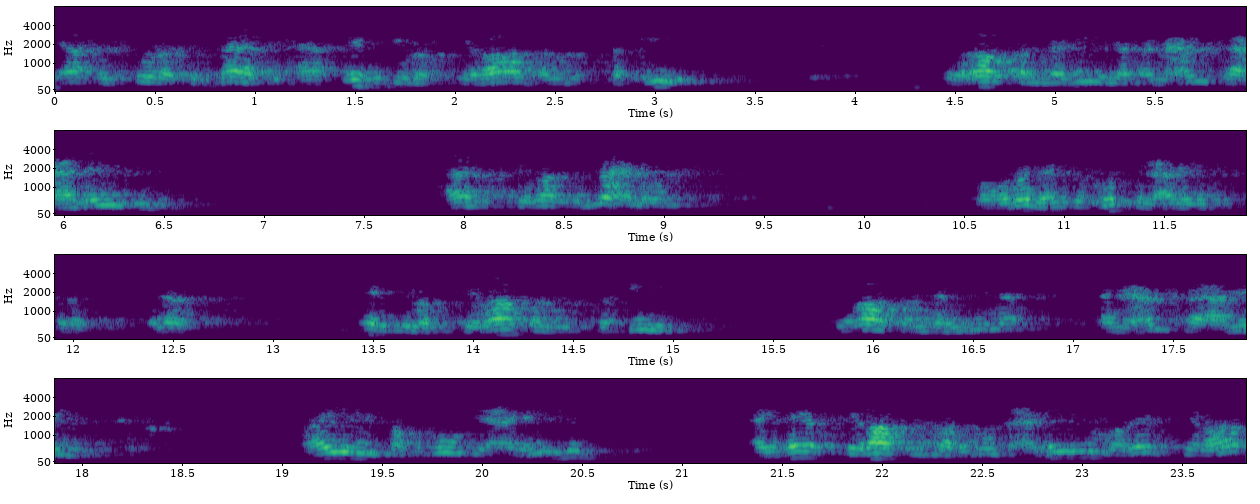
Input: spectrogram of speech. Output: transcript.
في آخر سورة الفاتحة اهدنا الصراط المستقيم. صراط الذين أنعمت عليهم. هذا الصراط المعنوي وهو منهج الرسل عليه الصلاة والسلام. اهدنا الصراط المستقيم. صراط الذين أنعمت عليهم. غير المغضوب عليهم أي غير صراط المغضوب عليهم وغير صراط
